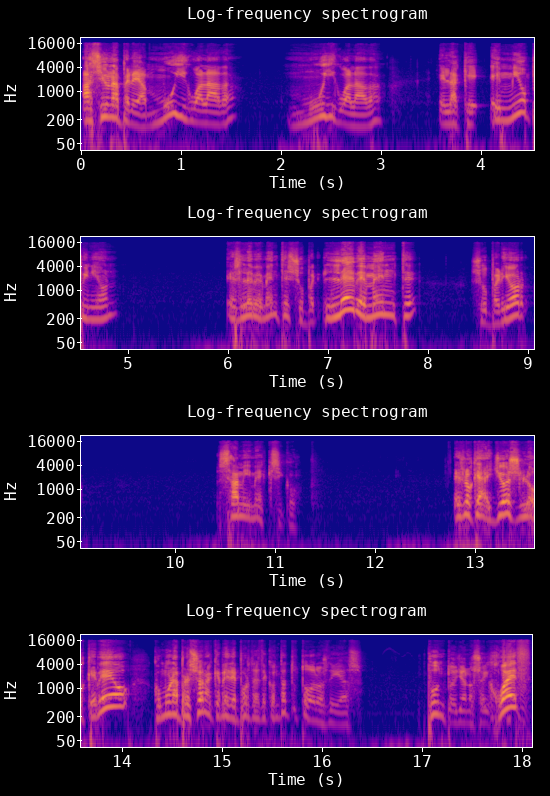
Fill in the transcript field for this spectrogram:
ha sido una pelea muy igualada, muy igualada, en la que, en mi opinión, es levemente, super- levemente superior Sami México. Es lo que hay, yo es lo que veo como una persona que ve deportes de contacto todos los días. Punto, yo no soy juez,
